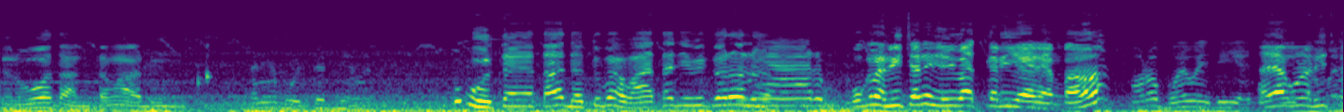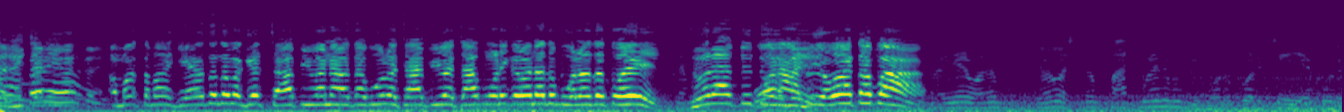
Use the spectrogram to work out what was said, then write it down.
તો રોવો તાન તમારું તને બોલતે જ નહીં આવડતું. હું બોલતા હતા દત્તુભાઈ વાત જ એવી કરો ને. યાર. કોકના રીચાની જેવી વાત કરી યાર એમ પા હો ભોય હોય થઈ જાય અલ્યા કોકના રીચ કરી રીચાની વાત કરી. અમાર તમારા ઘેર હતા તમારે ઘેર ચા પીવાના આવતા. બોલો ચા પીવા ચા પોણી કરવાના તો બોલાતા તો એ જોર આવતું તો એવા હતા પા. યાર વસ્તુ ફાસ્ટ બોલે ને હું બીમાર છે યાર બોલે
